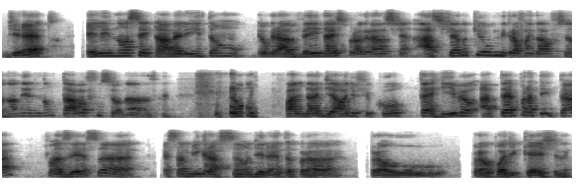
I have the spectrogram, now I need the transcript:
direto, ele não aceitava. Ele, então, eu gravei 10 programas achando que o microfone estava funcionando e ele não estava funcionando. Então, a qualidade de áudio ficou terrível, até para tentar fazer essa, essa migração direta para o, o podcast, né?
